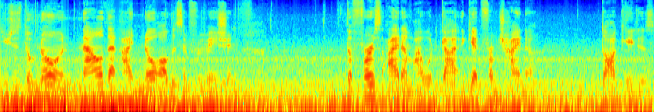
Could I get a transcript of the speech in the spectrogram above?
you just don't know. And now that I know all this information, the first item I would get from China, dog cages.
